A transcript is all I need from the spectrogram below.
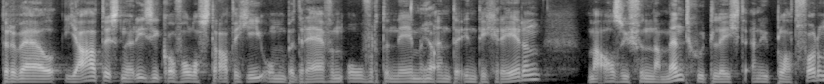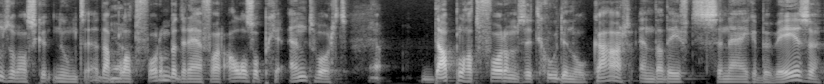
Terwijl, ja, het is een risicovolle strategie om bedrijven over te nemen en te integreren, maar als uw fundament goed ligt en uw platform, zoals je het noemt, hè, dat platformbedrijf waar alles op geënt wordt, dat platform zit goed in elkaar en dat heeft zijn eigen bewezen.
